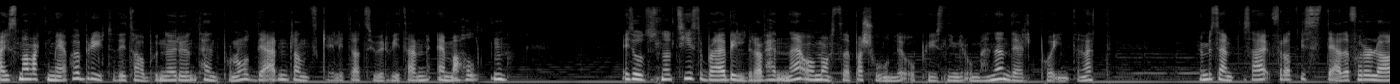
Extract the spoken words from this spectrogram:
Ei som har vært med på å bryte de tabuene rundt hevnporno, det er den danske litteraturviteren Emma Holten. I 2010 så ble bilder av henne og masse personlige opplysninger om henne delt på internett. Hun bestemte seg for at i stedet for å la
